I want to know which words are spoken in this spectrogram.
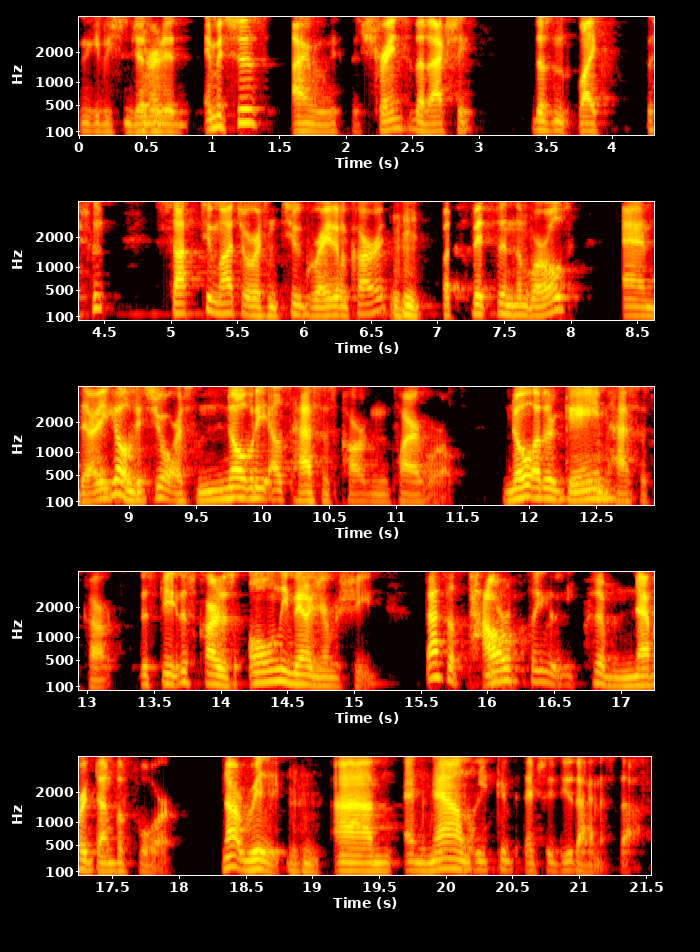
I'm gonna give you some Mhm. generated images. I'm gonna make the train so that actually doesn't like suck too much or isn't too great of a card, but fits in the world. And there you go. It's yours. Nobody else has this card in the entire world. No other game has this card. This game, this card is only made on your machine. That's a powerful thing that we could have never done before. Not really. Mhm. Um, and now we can potentially do that kind of stuff.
